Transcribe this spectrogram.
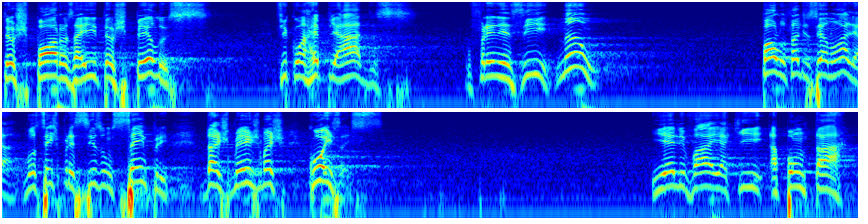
teus poros aí, teus pelos ficam arrepiados, o frenesi. Não! Paulo está dizendo: olha, vocês precisam sempre das mesmas coisas. E ele vai aqui apontar,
